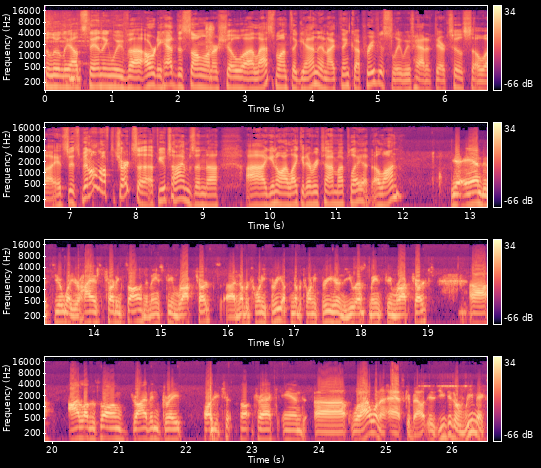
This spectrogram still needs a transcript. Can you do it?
Absolutely outstanding. We've uh, already had this song on our show uh, last month again, and I think uh, previously we've had it there too. So uh, it's it's been on off the charts uh, a few times, and uh, you know I like it every time I play it. Ilan, Yeah, and it's your what your highest charting song in the mainstream rock charts, number 23, up to number 23 here in the U.S. mainstream rock charts. I love the song, driving, great party ch- track. And uh, what I want to ask about is you did a remix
